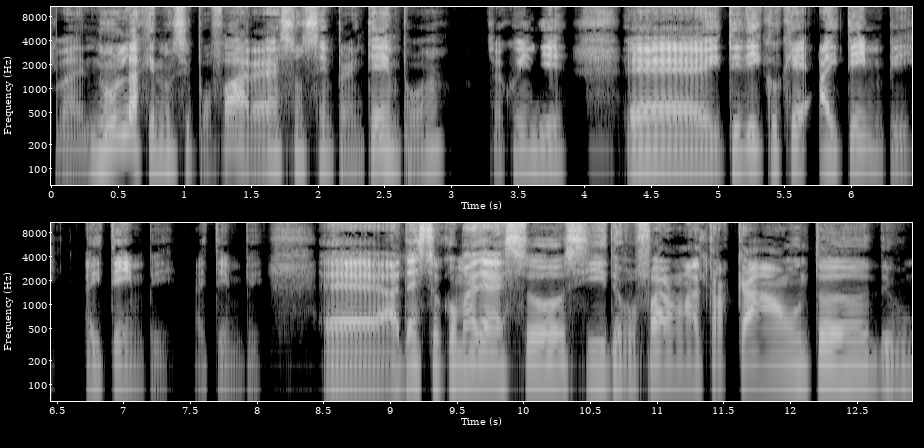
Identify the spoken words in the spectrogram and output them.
Beh, nulla che non si può fare, eh? sono sempre in tempo. Eh? Cioè, quindi eh, ti dico che ai tempi, ai tempi, ai tempi, eh, adesso come adesso, sì, devo fare un altro account, devo,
